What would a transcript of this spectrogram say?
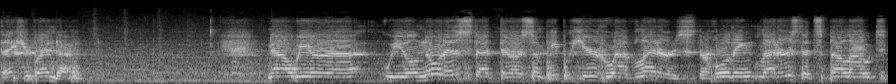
Thank you, Brenda. Now we are. Uh, we will notice that there are some people here who have letters. They're holding letters that spell out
